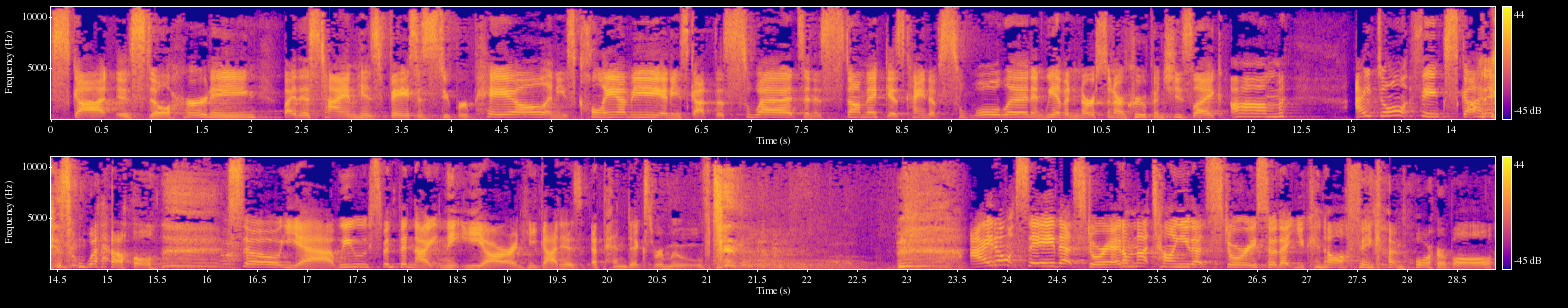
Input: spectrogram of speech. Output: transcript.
Scott is still hurting. By this time, his face is super pale and he's clammy and he's got the sweats and his stomach is kind of swollen. And we have a nurse in our group and she's like, um, I don't think Scott is well. So, yeah, we spent the night in the ER and he got his appendix removed. I don't say that story. I'm not telling you that story so that you can all think I'm horrible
